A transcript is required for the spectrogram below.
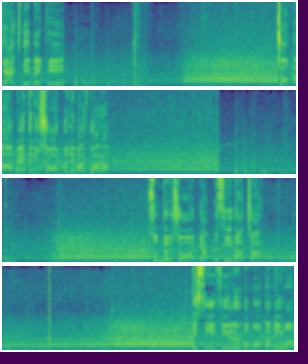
कैच दे बैठे। चौका, बेहतरीन शॉट बल्लेबाज द्वारा। सुंदर शॉट गैप में सीधा चार। किसी फील्डर को मौका नहीं वहाँ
